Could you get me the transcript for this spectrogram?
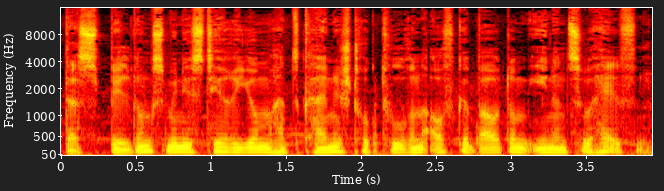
Das Bildungsministerium hat keine Strukturen aufgebaut, um ihnen zu helfen.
